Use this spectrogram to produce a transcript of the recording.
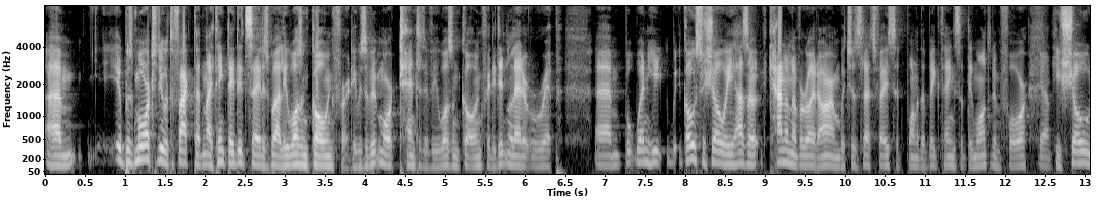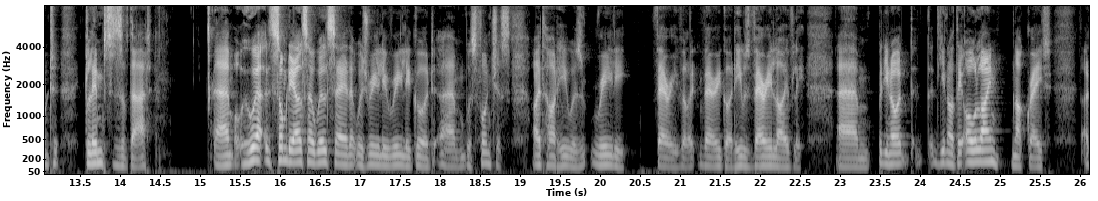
um, it was more to do with the fact that, and I think they did say it as well, he wasn't going for it. He was a bit more tentative. He wasn't going for it. He didn't let it rip. Um, but when he goes to show he has a cannon of a right arm, which is, let's face it, one of the big things that they wanted him for. Yeah. He showed glimpses of that. Um, who somebody else I will say that was really really good um, was Funchess. I thought he was really very very very good. He was very lively. Um, but you know you know the O line not great. I,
